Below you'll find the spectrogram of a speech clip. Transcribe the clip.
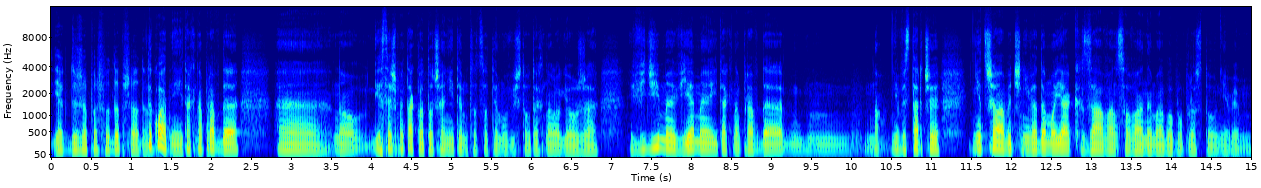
jak dużo poszło do przodu. Dokładnie i tak naprawdę e, no, jesteśmy tak otoczeni tym, to, co ty mówisz, tą technologią, że widzimy, wiemy i tak naprawdę mm, no, nie wystarczy, nie trzeba być nie wiadomo jak zaawansowanym albo po prostu, nie wiem,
